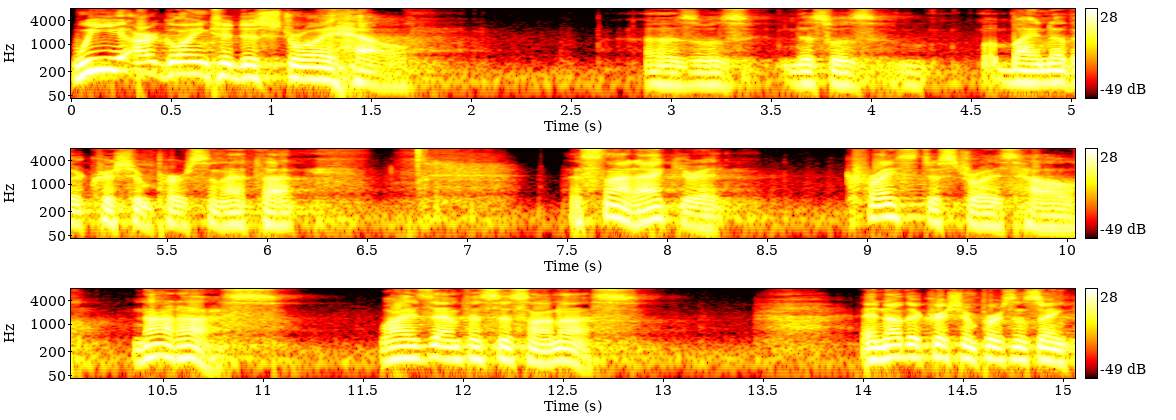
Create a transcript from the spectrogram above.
We are going to destroy hell. Uh, this was, this was by another Christian person. I thought, that's not accurate. Christ destroys hell, not us. Why is the emphasis on us? Another Christian person saying,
